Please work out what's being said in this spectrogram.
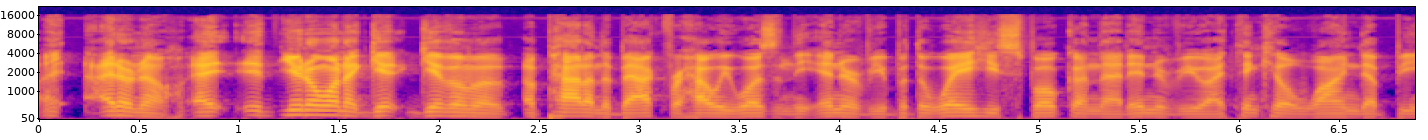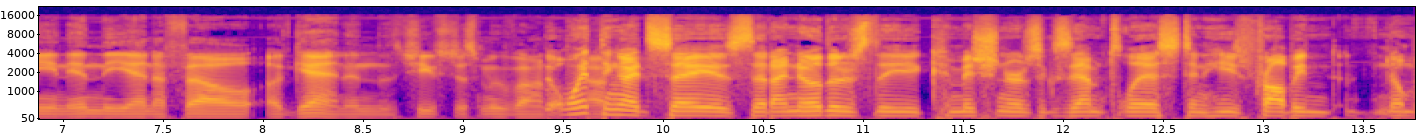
I, I don't know. I, it, you don't want to get give him a, a, pat on the back for how he was in the interview, but the way he spoke on that interview, I think he'll wind up being in the NFL again, and the Chiefs just move on. The only thing I'd say is that I know there's the commissioner's exempt list, and he's probably no,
